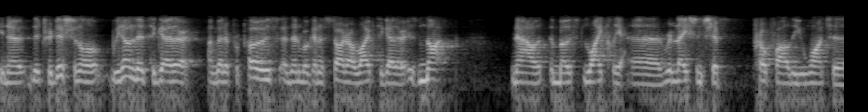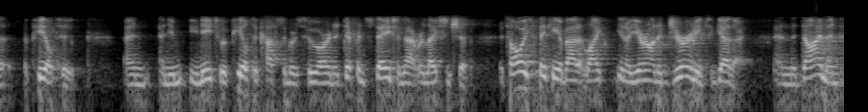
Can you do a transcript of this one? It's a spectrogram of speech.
you know the traditional we don't live together i'm going to propose and then we're going to start our life together is not now the most likely uh, relationship profile that you want to appeal to. And and you you need to appeal to customers who are in a different stage in that relationship. It's always thinking about it like you know you're on a journey together. And the diamond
